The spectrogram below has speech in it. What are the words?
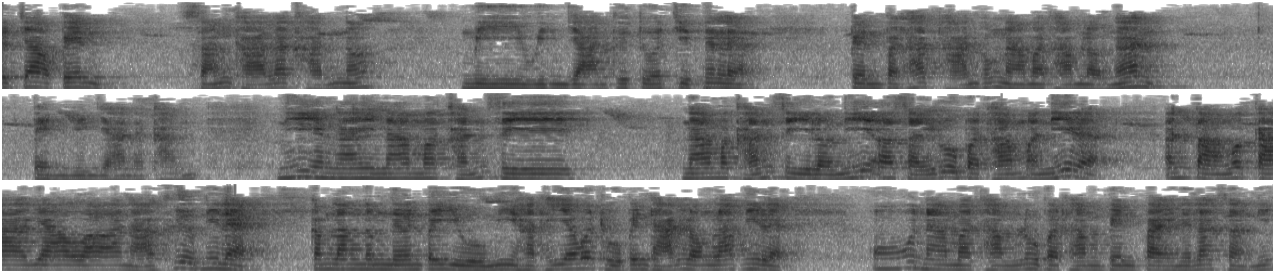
ระเจ้าเป็นสังขารขันเนาะมีวิญญาณคือตัวจิตนั่นแหละ เป็นประทัดฐานของนามธรรมเหล่านั้น เป็นวิญญาณขันนี่ยังไงนามขันสีนามขันสีเหล่านี้อาศัยรูปธรรมอันนี้แหละ อันต่างว่ากายาวาหนาคืบนี่แหละ กำลังดำเนินไปอยู่มีหัตถยวัตถุเป็นฐานรองรับนี่แหละโอ้นามธรรมรูปธรรมเป็นไปในลักษณะนี้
